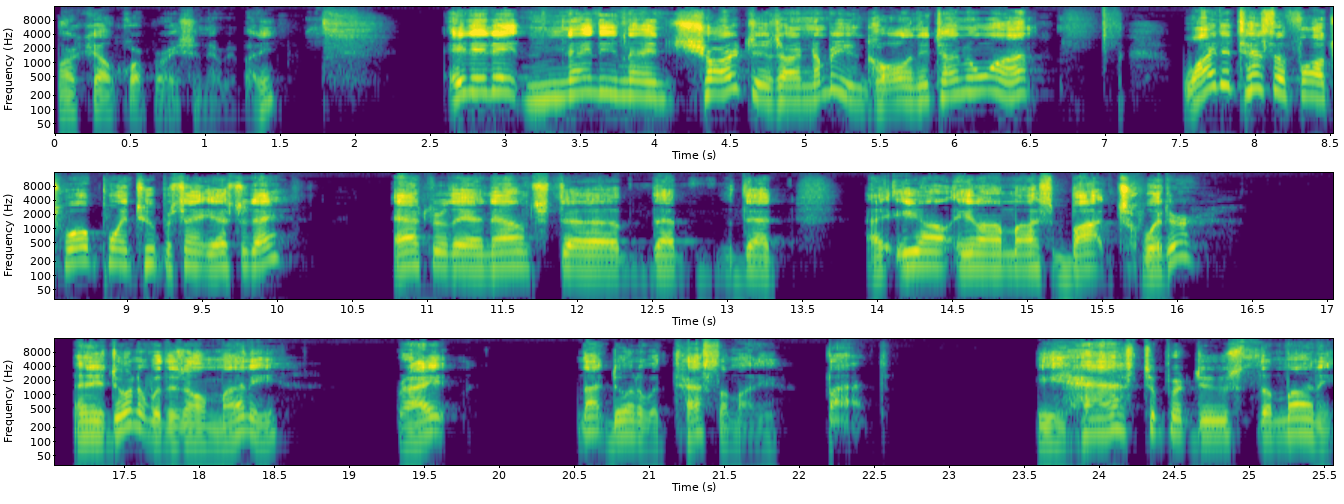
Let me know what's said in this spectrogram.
Markel Corporation. Everybody. 888-99 chart is our number you can call anytime you want. Why did Tesla fall 12.2% yesterday after they announced uh, that that uh, Elon, Elon Musk bought Twitter? And he's doing it with his own money, right? Not doing it with Tesla money, but he has to produce the money.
